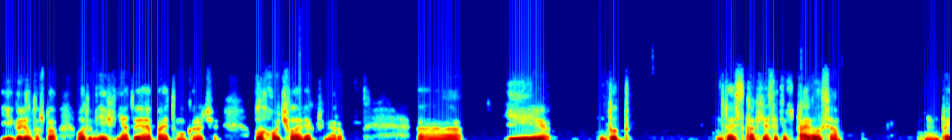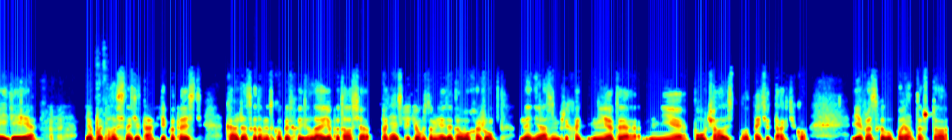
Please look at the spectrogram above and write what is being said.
и говорил то, что вот у меня их нет, я поэтому, короче, плохой человек, к примеру. Э, и тут, то есть, как я с этим справился, по идее, я пытался найти тактику, то есть каждый раз, когда мне такое происходило, я пытался понять, каким образом я из этого выхожу. У меня ни разу не, приход... не, это, не получалось, но вот найти тактику. И я просто как бы понял то, что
